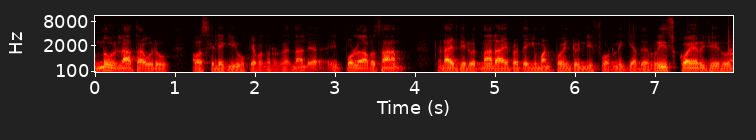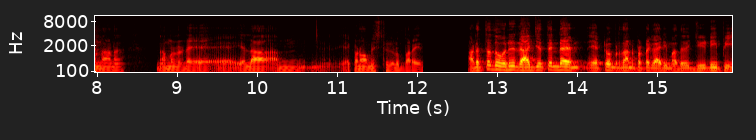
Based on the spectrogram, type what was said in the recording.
ഒന്നുമില്ലാത്ത ഒരു അവസ്ഥയിലേക്ക് യു കെ വന്നിട്ടുണ്ട്. എന്നാൽ ഇപ്പോൾ അവസാനം രണ്ടായിരത്തി ഇരുപത്തിനാലായപ്പോഴത്തേക്കും വൺ പോയിന്റ് ട്വന്റി ഫോറിലേക്ക് അത് റീസ്ക്വയർ ചെയ്തു എന്നാണ് നമ്മളുടെ എല്ലാ എക്കണോമിസ്റ്റുകളും പറയുന്നത്. അടുത്തത് ഒരു രാജ്യത്തിന്റെ ഏറ്റവും പ്രധാനപ്പെട്ട കാര്യം അത് ജി ഡി പി.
